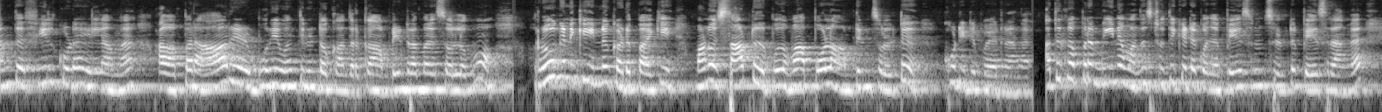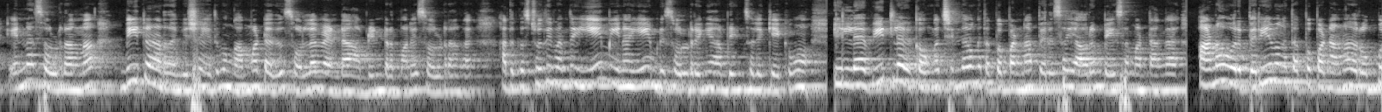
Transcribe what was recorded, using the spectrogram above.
அந்த ஃபீல் கூட இல்லாமல் அவன் பாரு ஆறு ஏழு பூரி வந்து தின்னுட்டு உட்காந்துருக்கான் அப்படின்ற மாதிரி சொல்லவும் ரோகிணிக்கு இன்னும் கடுப்பாக்கி மனோஜ் சாப்பிட்டது போதும் வா போகலாம் அப்படின்னு சொல்லிட்டு கூட்டிகிட்டு போயிடுறாங்க. அதுக்கப்புறம் மீனை வந்து ஸ்ருதி கிட்ட கொஞ்சம் பேசணும்னு சொல்லிட்டு பேசுகிறாங்க என்ன சொல்கிறாங்கன்னா வீட்டில் நடந்த விஷயம் எதுவும் உங்கள் அம்மாட்ட எதுவும் சொல்ல வேண்டாம் அப்படின்ற மாதிரி சொல்கிறாங்க அதுக்கு ஸ்ருதி வந்து ஏன் மீனா ஏன் இப்படி சொல்கிறீங்க அப்படின்னு சொல்லி கேட்கவும் இல்லை வீட்டில் இருக்கவங்க சின்னவங்க தப்பு பண்ணால் பெருசாக யாரும் பேச மாட்டாங்க. ஆனால் ஒரு பெரியவங்க தப்பு பண்ணாங்கன்னா அது ரொம்ப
